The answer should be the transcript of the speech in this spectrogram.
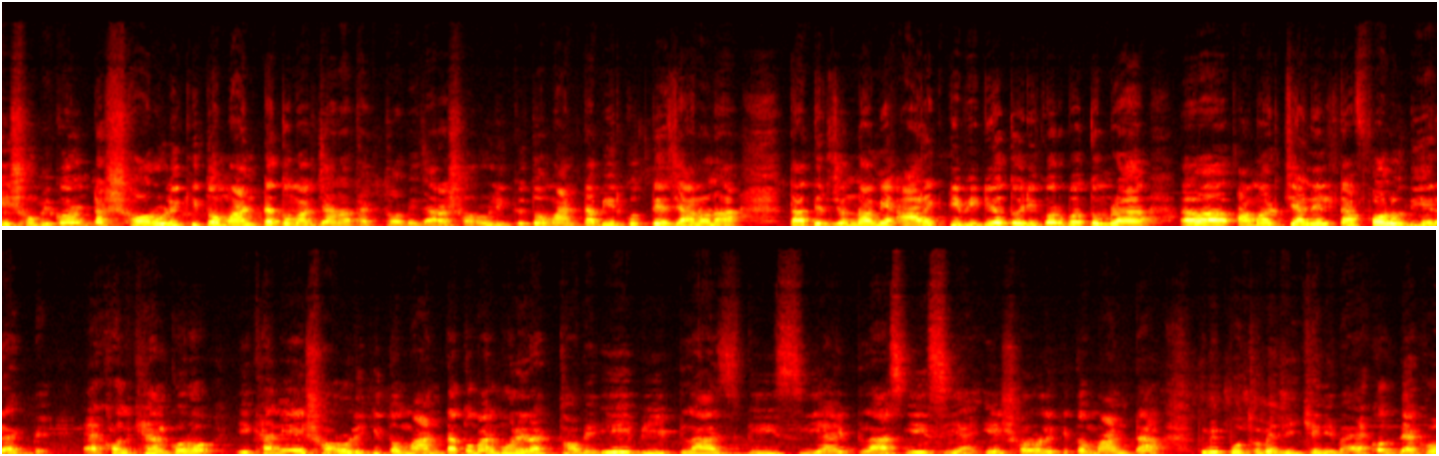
এই সমীকরণটা সরলীকৃত মানটা তোমার জানা থাকতে হবে। যারা সরলীকৃত মানটা বের করতে জানো না, তাদের জন্য আমি আরেকটি ভিডিও তৈরি করব। তোমরা আমার চ্যানেলটা ফলো দিয়ে রাখবে। এখন খেয়াল করো, এখানে এই সরলীকৃত মানটা তোমার মনে রাখতে হবে। A B plus B C I plus A C I এই সরলীকৃত মানটা তুমি প্রথমে লিখে নিবা। এখন দেখো,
